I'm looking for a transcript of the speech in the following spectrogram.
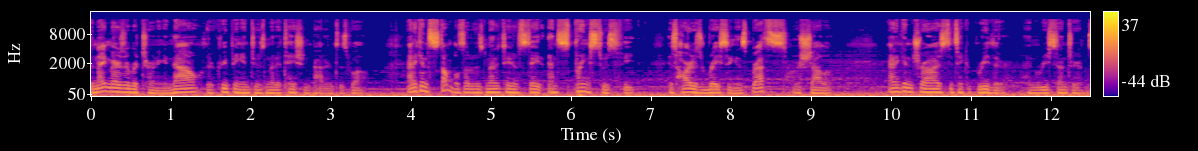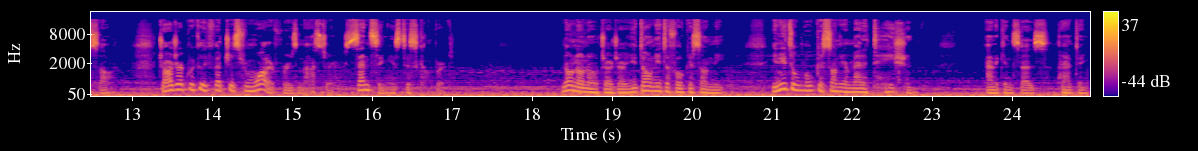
The nightmares are returning, and now they're creeping into his meditation patterns as well. Anakin stumbles out of his meditative state and springs to his feet. His heart is racing, his breaths are shallow. Anakin tries to take a breather and recenter himself. Jar Jar quickly fetches from water for his master, sensing his discomfort. No, no, no, Jar Jar, you don't need to focus on me. You need to focus on your meditation. Anakin says, panting.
